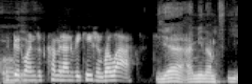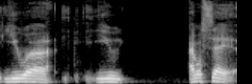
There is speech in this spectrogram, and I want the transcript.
a Oh, good yeah. one just coming out of vacation, relax. Yeah, I mean, I'm you. Uh, you. I will say,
